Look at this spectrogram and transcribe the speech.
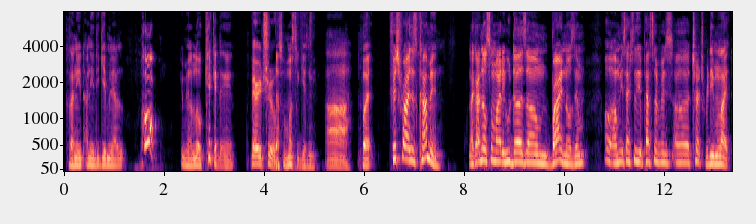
because I need I need to give me that oh, give me a little kick at the end. Very true. That's what mustard gives me. ah. But fish fries is coming. Like I know somebody who does. Um, Brian knows them. Oh, um, it's actually a pastor of his uh, church, Redeeming Light.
